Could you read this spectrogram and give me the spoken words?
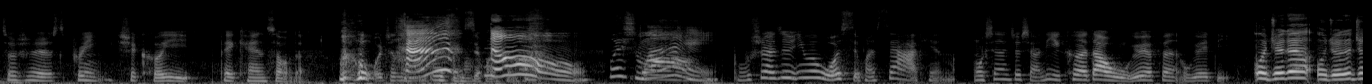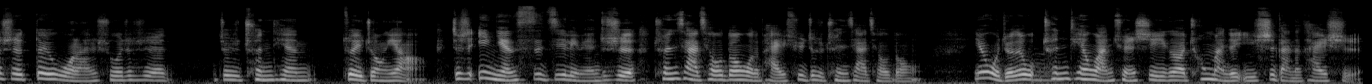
就是 Spring 是可以被 cancel 的。我真的不是很喜欢。No，为什么？why？不是啊，就因为我喜欢夏天嘛。我现在就想立刻到五月份，五月底。我觉得，我觉得就是对于我来说，就是就是春天最重要，就是一年四季里面，就是春夏秋冬，我的排序就是春夏秋冬，因为我觉得春天完全是一个充满着仪式感的开始，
